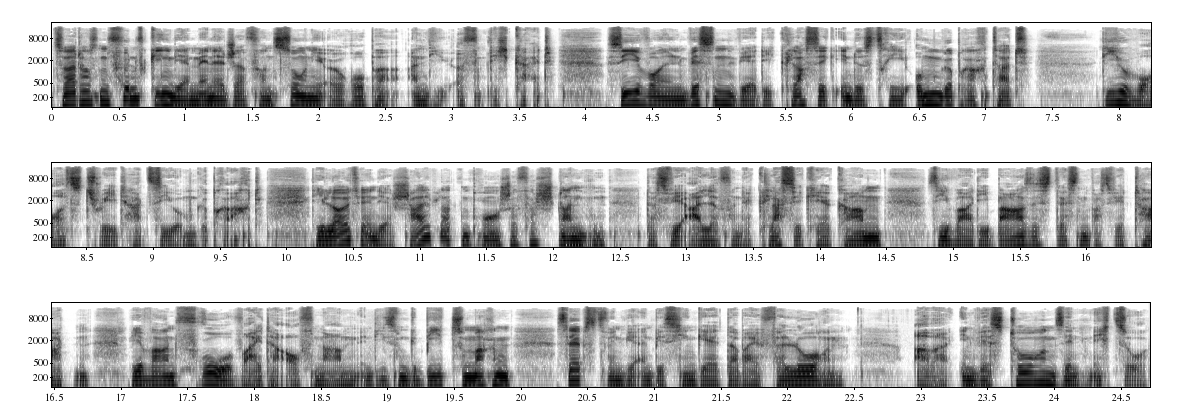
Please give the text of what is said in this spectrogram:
2005 ging der Manager von Sony Europa an die Öffentlichkeit. Sie wollen wissen, wer die Klassikindustrie umgebracht hat. Die Wall Street hat sie umgebracht. Die Leute in der Schallplattenbranche verstanden, dass wir alle von der Klassik herkamen. Sie war die Basis dessen, was wir taten. Wir waren froh, Weiteraufnahmen in diesem Gebiet zu machen, selbst wenn wir ein bisschen Geld dabei verloren. Aber Investoren sind nicht so.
